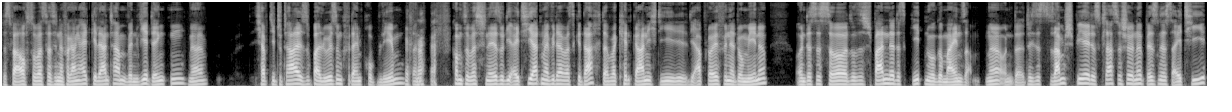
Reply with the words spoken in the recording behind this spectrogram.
das war auch sowas, was wir in der Vergangenheit gelernt haben, wenn wir denken, ja, ich habe die total super Lösung für dein Problem. Dann kommt sowas schnell, so die IT hat mal wieder was gedacht, aber kennt gar nicht die, die Abläufe in der Domäne. Und das ist so, das ist spannend, das geht nur gemeinsam. Ne? Und äh, dieses Zusammenspiel, das klassische ne, Business IT,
